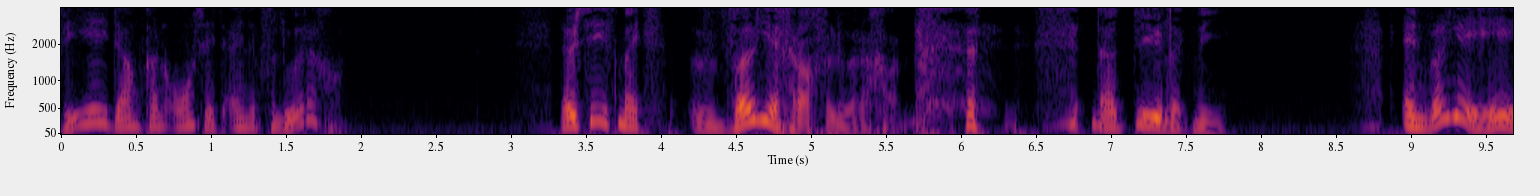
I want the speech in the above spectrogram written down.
wie jy dan kan ons uiteindelik verlore gaan? Nou sê vir my, wil jy graag verlore gaan? Natuurlik nie. En wil jy hê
